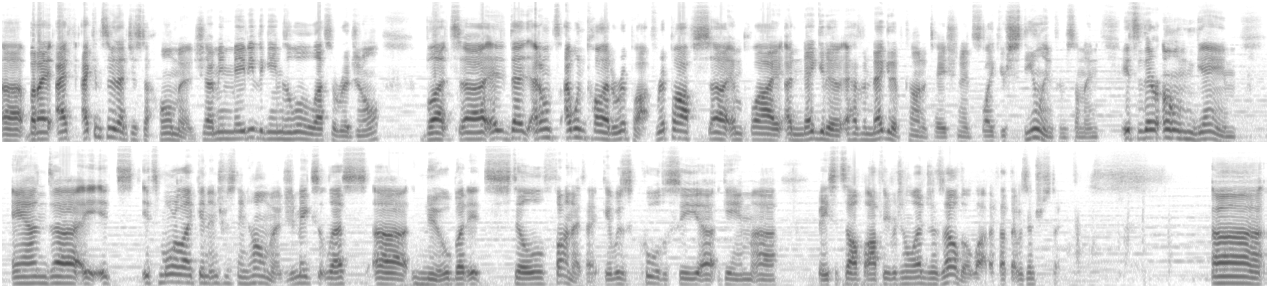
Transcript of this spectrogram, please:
uh, but I, I, I, consider that just a homage. I mean, maybe the game's a little less original, but uh, it, I don't. I wouldn't call that a ripoff. Ripoffs uh, imply a negative, have a negative connotation. It's like you're stealing from something. It's their own game, and uh, it's it's more like an interesting homage. It makes it less uh, new, but it's still fun. I think it was cool to see a game uh, base itself off the original Legend of Zelda a lot. I thought that was interesting. Uh,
